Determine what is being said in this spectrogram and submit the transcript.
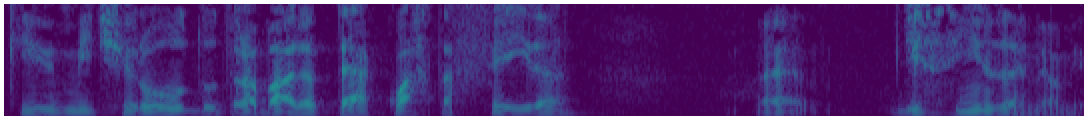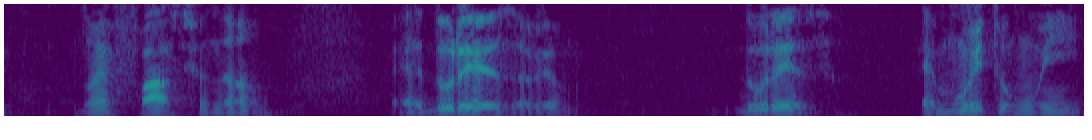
que me tirou do trabalho até a quarta-feira né? de cinzas, meu amigo. Não é fácil, não. É dureza, viu? Dureza. É muito ruim.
